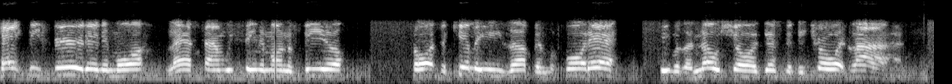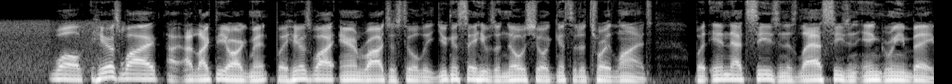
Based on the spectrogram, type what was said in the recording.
Can't be feared anymore. Last time we seen him on the field, tore his Achilles up, and before that, he was a no-show against the Detroit Lions. Well, here's why I, I like the argument, but here's why Aaron Rodgers still elite. You can say he was a no-show against the Detroit Lions, but in that season, his last season in Green Bay,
